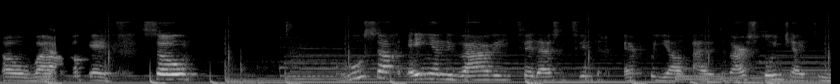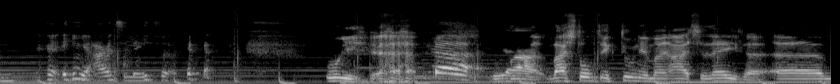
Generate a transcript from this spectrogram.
Oh, wauw. Oké. Zo, hoe zag 1 januari 2020 er voor jou uit? Waar stond jij toen in je aardse leven? Oei. Ja. ja, waar stond ik toen in mijn aardse leven? Um,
